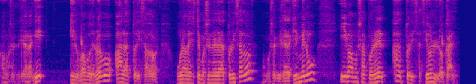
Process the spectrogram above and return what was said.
Vamos a clicar aquí y nos vamos de nuevo al actualizador. Una vez estemos en el actualizador, vamos a clicar aquí en menú y vamos a poner actualización local.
